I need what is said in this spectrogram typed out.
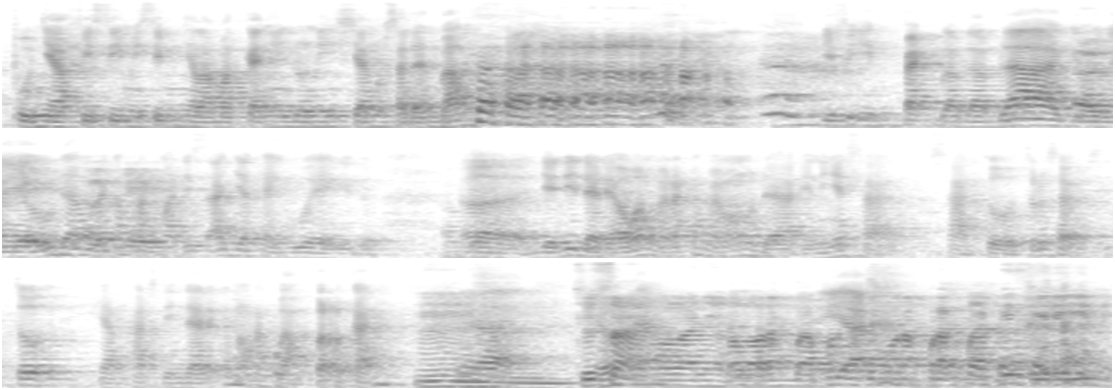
punya visi misi menyelamatkan Indonesia nusa dan bangsa, give impact bla bla bla gitu. Oke, ya udah mereka oke. pragmatis aja kayak gue gitu. Oke. Eh, jadi dari awal mereka memang udah ininya sa- satu. Terus habis itu yang harus dihindari kan orang baper kan. Hmm. Ya. Susah Ya kalau orang Iya. ketemu orang pragmatis jadi gini.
